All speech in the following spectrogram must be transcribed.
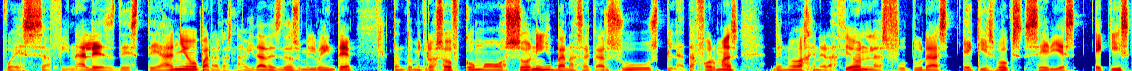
pues a finales de este año, para las navidades de 2020, tanto Microsoft como Sony van a sacar sus plataformas de nueva generación, las futuras Xbox Series X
